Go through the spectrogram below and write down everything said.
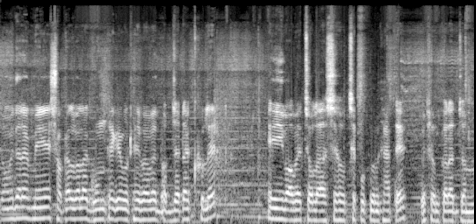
জমিদারের মেয়ে সকালবেলা ঘুম থেকে উঠে এভাবে দরজাটা খুলে এইভাবে চলে আসে হচ্ছে পুকুর ঘাটে গোসল করার জন্য।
